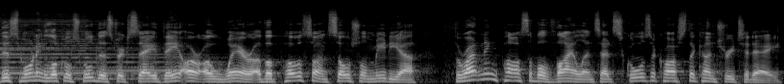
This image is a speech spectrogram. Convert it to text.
This morning, local school districts say they are aware of a post on social media threatening possible violence at schools across the country today.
